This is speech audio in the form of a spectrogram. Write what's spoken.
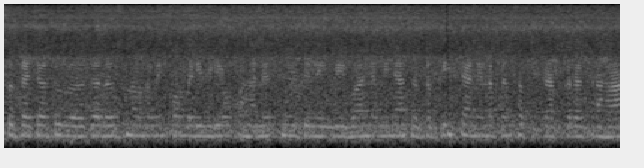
सो त्याच्यावर तुम्हाला दररोज नवनवीन कॉमेडी व्हिडिओ पाहण्यास मिळतील. वेगवेगळा नवीन असेल तर प्लीज चॅनलला पण सबस्क्राईब करत राहा.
